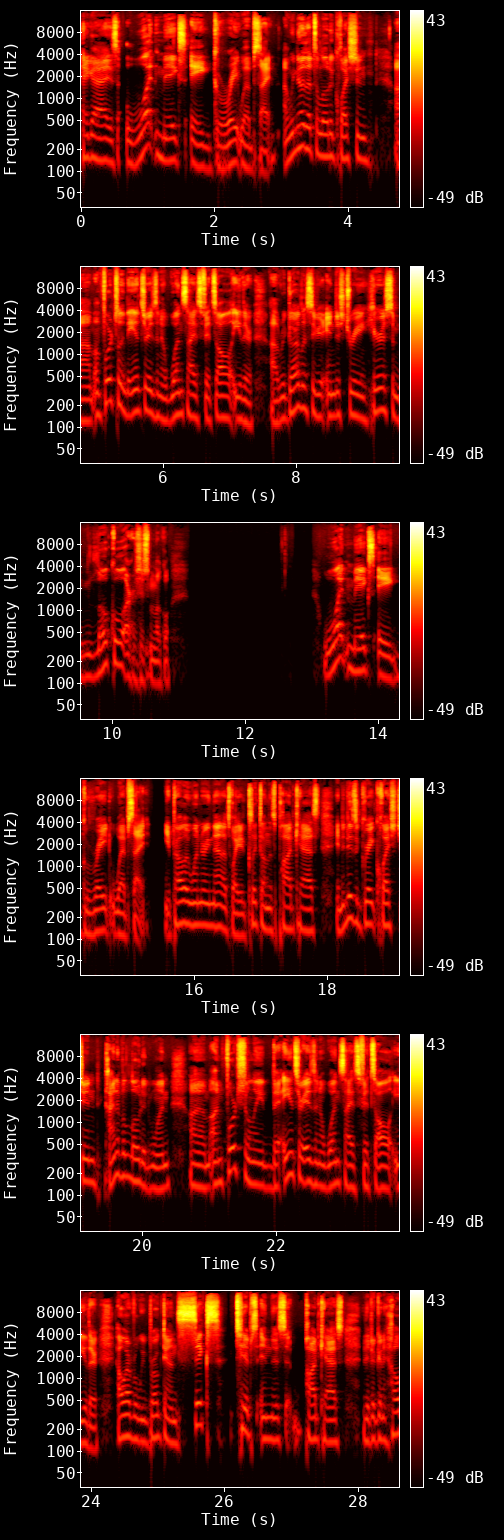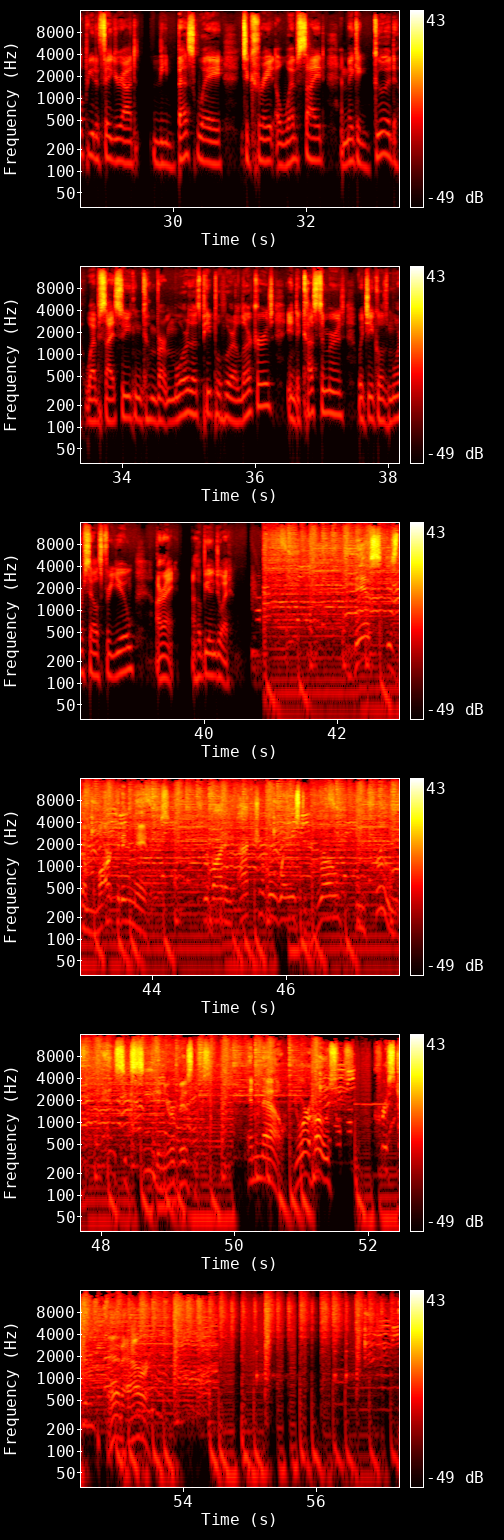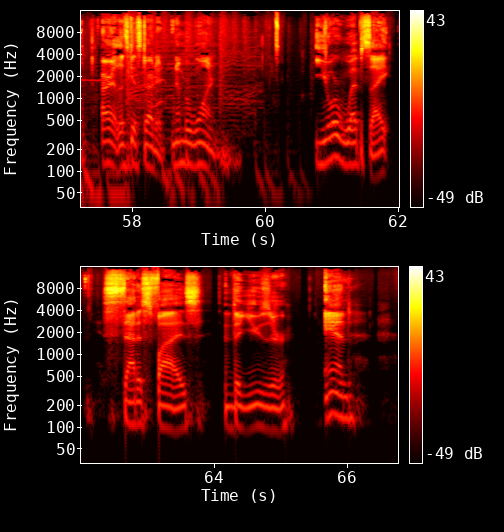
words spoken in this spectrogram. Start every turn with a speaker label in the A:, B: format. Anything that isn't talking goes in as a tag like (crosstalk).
A: Hey guys, what makes a great website? And we know that's a loaded question. Um, unfortunately, the answer isn't a one size fits all either. Uh, regardless of your industry, here are some local or some local. What makes a great website? You're probably wondering that. That's why you clicked on this podcast. And it is a great question, kind of a loaded one. Um, unfortunately, the answer isn't a one size fits all either. However, we broke down six tips in this podcast that are going to help you to figure out the best way to create a website and make a good website so you can convert more of those people who are lurkers into customers, which equals more sales for you. All right. I hope you enjoy.
B: This is the Marketing Natives, providing actionable ways to grow, improve, and succeed in your business. And now, your hosts, Christian and Aaron.
C: All right, let's get started. Number one, your website satisfies the user and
